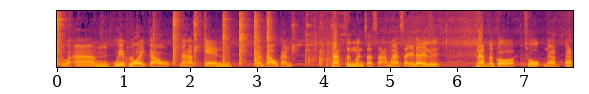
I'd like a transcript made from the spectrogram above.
หรือว่าอาร์มเวฟร้อยเก่านะครับ แกนมันเท่ากันนะครับซึ่งมันจะสามารถใส่ได้เลยนะครับแล้วก็โชคนะครับอะ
